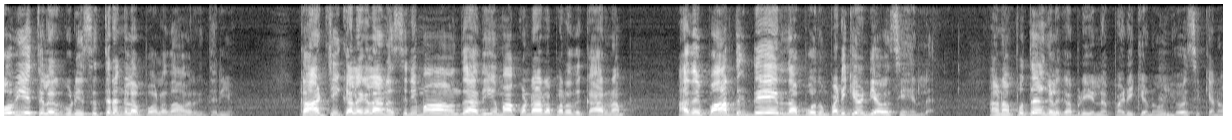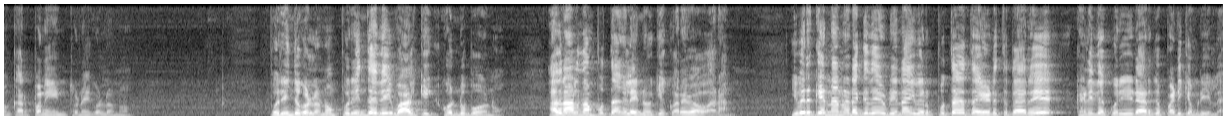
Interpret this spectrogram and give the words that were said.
ஓவியத்தில் இருக்கக்கூடிய சித்திரங்களை போல தான் அவருக்கு தெரியும். காட்சி கலைகளான சினிமா வந்து அதிகமாக கொண்டாடப்படுறது காரணம் அதை பார்த்துக்கிட்டே இருந்தால் போதும் படிக்க வேண்டிய அவசியம் இல்லை. ஆனால் புத்தகங்களுக்கு அப்படி இல்லை. படிக்கணும் யோசிக்கணும் கற்பனையின் துணை கொள்ளணும் புரிந்து கொள்ளணும் புரிந்ததை வாழ்க்கைக்கு கொண்டு போகணும். அதனால தான் புத்தகங்களை நோக்கி குறைவாக வராங்க. இவருக்கு என்ன நடக்குது அப்படின்னா இவர் புத்தகத்தை எடுத்துட்டாரு கணித குறியீடாக இருக்குது படிக்க முடியல.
